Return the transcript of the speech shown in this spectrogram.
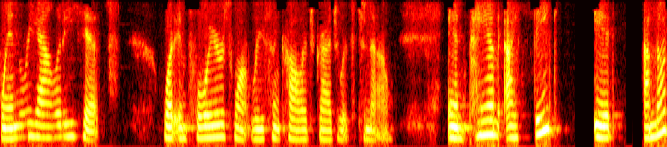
When Reality Hits what employers want recent college graduates to know. And Pam, I think it I'm not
